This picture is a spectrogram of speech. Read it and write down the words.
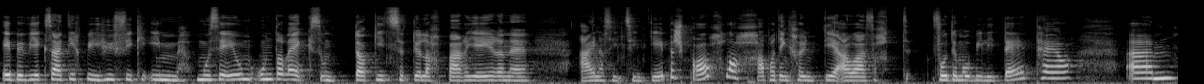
eben wie gesagt, ich bin häufig im Museum unterwegs und da gibt es natürlich Barrieren. Einerseits sind die eben sprachlich, aber dann können die auch einfach d- von der Mobilität her ähm,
